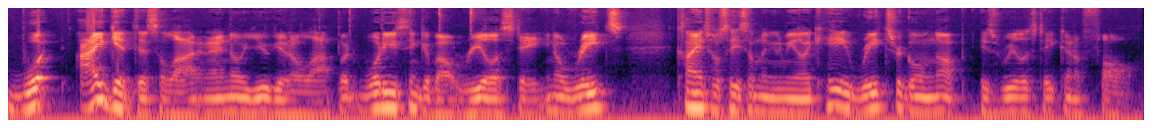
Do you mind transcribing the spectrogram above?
What I get this a lot, and I know you get a lot. But what do you think about real estate? You know, rates. Clients will say something to me like, "Hey, rates are going up. Is real estate going to fall?"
